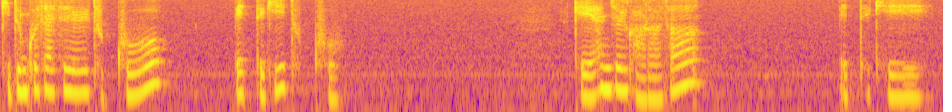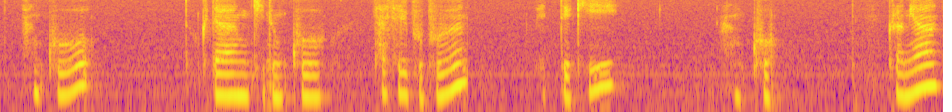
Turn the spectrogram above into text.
기둥코 사슬 두 코, 빼뜨기 두 코. 이렇게 한 줄 걸어서 빼뜨기 한 코, 또 그 다음 기둥코 사슬 부분 빼뜨기 한 코. 그러면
